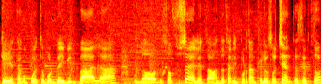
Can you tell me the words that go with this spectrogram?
que está compuesto por David Ball, ¿ah? fundador de Soft Cell, esta banda tan importante de los 80, ¿cierto?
